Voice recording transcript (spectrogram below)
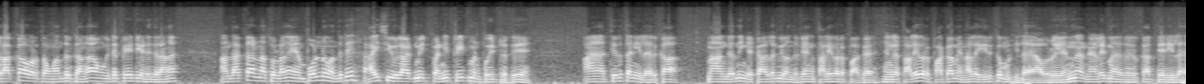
ஒரு அக்கா ஒருத்தவங்க வந்திருக்காங்க. அவங்ககிட்ட பேட்டி எடுக்கிறாங்க. அந்த அக்கா என்ன சொல்கிறாங்க என் பொண்ணு வந்துட்டு ஐசியூவில் அட்மிட் பண்ணி ட்ரீட்மெண்ட் போயிட்டுருக்கு. திருத்தணியில் இருக்கா? நான் அங்கேருந்து இங்கே கிளம்பி வந்திருக்கேன் எங்கள் தலைவரை பார்க்க. எங்கள் தலைவரை பார்க்காம என்னால் இருக்க முடியல. அவர் என்ன நிலைமை இருக்கா தெரியல.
